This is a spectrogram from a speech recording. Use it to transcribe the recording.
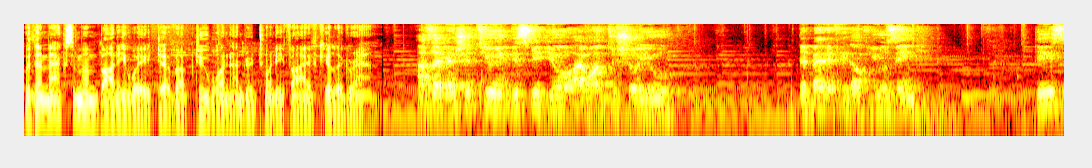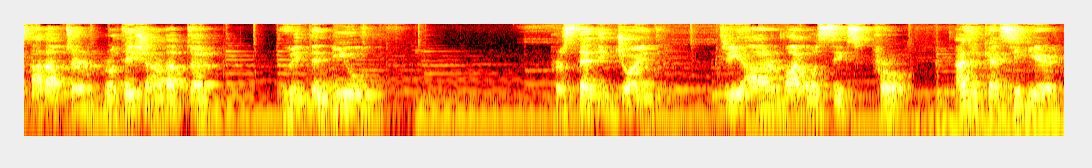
with a maximum body weight of up to 125 kilogram. As I mentioned to you in this video, I want to show you the benefit of using this adapter, rotation adapter with the new prosthetic joint 3R106 Pro. As you can see here,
